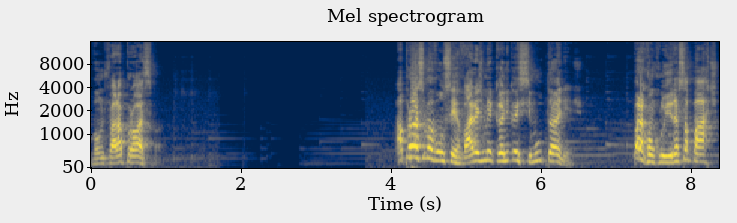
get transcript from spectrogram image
vamos para a próxima. A próxima vão ser várias mecânicas simultâneas. Para concluir essa parte,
